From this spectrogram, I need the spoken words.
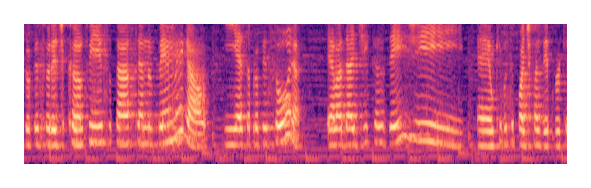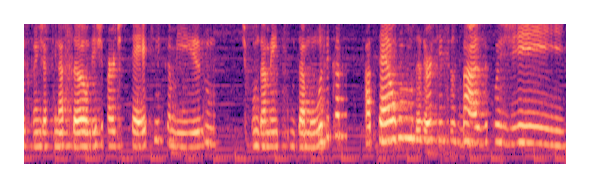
professora de canto e isso está sendo bem legal. E essa professora, ela dá dicas desde é, o que você pode fazer por questões de afinação, desde parte técnica mesmo, de fundamentos da música, até alguns exercícios básicos de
